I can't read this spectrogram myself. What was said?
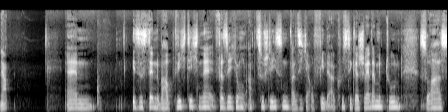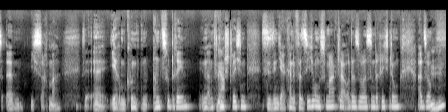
Ja. Ähm, ist es denn überhaupt wichtig, eine Versicherung abzuschließen, weil sich ja auch viele Akustiker schwer damit tun, so was, ähm, ich sag mal, äh, ihrem Kunden anzudrehen, in Anführungsstrichen. Ja. Sie sind ja keine Versicherungsmakler oder sowas in der Richtung. Also mhm.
